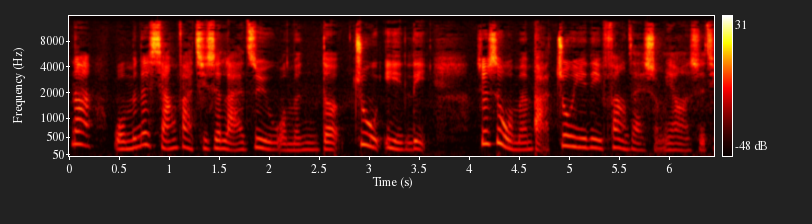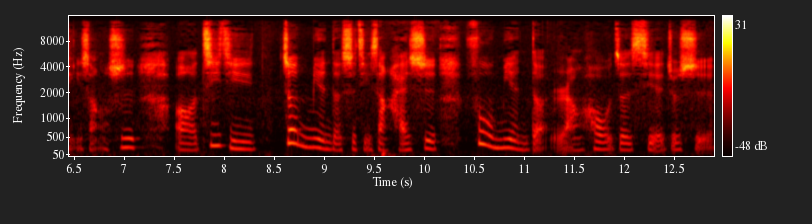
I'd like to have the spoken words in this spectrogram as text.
那我们的想法其实来自于我们的注意力，就是我们把注意力放在什么样的事情上，是呃积极正面的事情上，还是负面的？然后这些就是，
